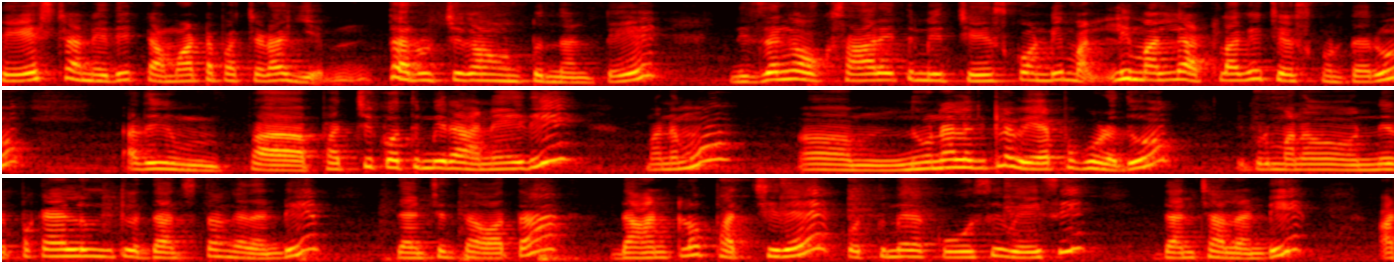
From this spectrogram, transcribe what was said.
టేస్ట్ అనేది టమాటా పచ్చడి ఎంత రుచిగా ఉంటుందంటే నిజంగా ఒకసారి అయితే మీరు చేసుకోండి. మళ్ళీ మళ్ళీ అట్లాగే చేసుకుంటారు. అది ప పచ్చి కొత్తిమీర అనేది మనము నూనెలు ఇట్లా వేపకూడదు. ఇప్పుడు మనం మిరపకాయలు ఇట్లా దంచుతాం కదండి. దంచిన తర్వాత దాంట్లో పచ్చిదే కొత్తిమీర కోసి వేసి దంచాలండి. ఆ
